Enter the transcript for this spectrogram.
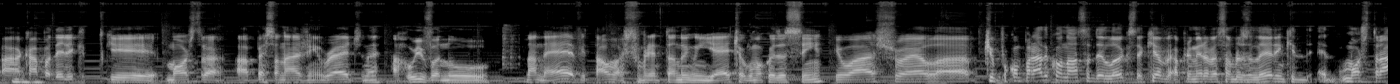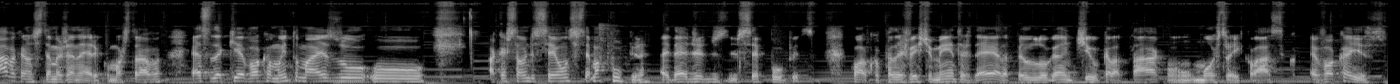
a capa dele que, que mostra a personagem Red, né, a ruiva no, na neve e tal, acho enfrentando um Yeti, alguma coisa assim. Eu acho ela, tipo, comparado com a nossa Deluxe aqui, a, primeira versão brasileira, em que mostrava que era um sistema genérico, mostrava. Essa daqui evoca muito mais o, o a questão de ser um sistema pulp, né? A ideia de, de, de ser pulp. Com, com, pelas vestimentas dela, pelo lugar antigo que ela tá, com o um monstro aí clássico. Evoca isso.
